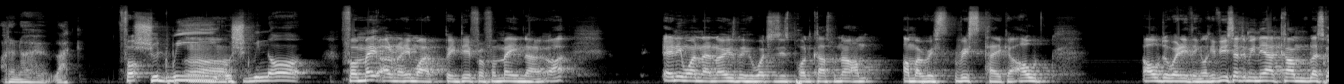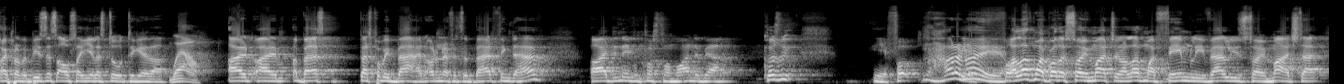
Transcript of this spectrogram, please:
I don't know, like For- should we Oh. or should we not? For me, I don't know. He might be different. For me, no. I, anyone that knows me who watches this podcast will know I'm I'm a risk risk taker. I'll I'll do anything. Like if you said to me now, come, let's go open up a business. I'll say, yeah, let's do it together. Wow. I, I, but that's that's probably bad. I don't know if it's a bad thing to have. I didn't even cross my mind about because we. Yeah, for, I don't yeah, know. for- I love my brother so much, and I love my family values so much that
